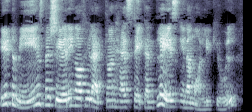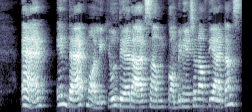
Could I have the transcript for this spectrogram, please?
It means the sharing of electron has taken place in a molecule and in that molecule there are some combination of the atoms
